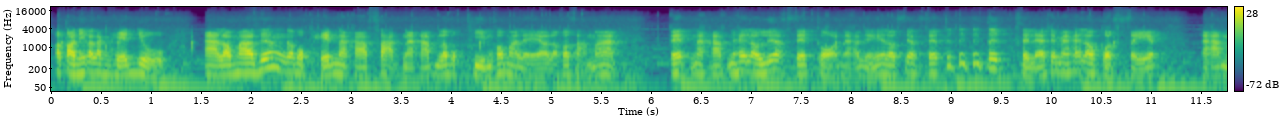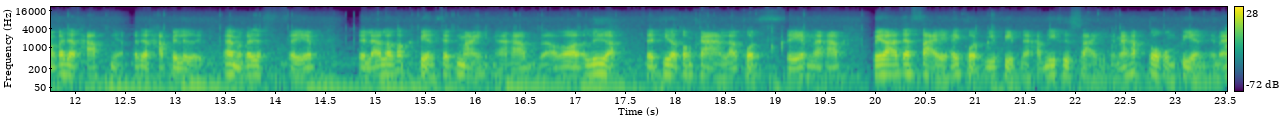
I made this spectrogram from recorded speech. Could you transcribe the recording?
เพราะตอนนี้กำลังเทสอยู่อ่าเรามาเรื่องระบบเพ้นท์นะครับ สัตว์นะครับ ระบบทีมเข้ามาแล้ว เราก็สามารถเซตนะครับให้เราเลือกเซตก่อนนะครับ อย่างที่เราเลือกเซตตึ๊กตึ๊กตึ๊กตึ๊กเสร็จแล้วใช่ไหมให้เรากดเซฟนะครับมันก็จะทับเนี่ยก็จะทับไปเลยเอ้มันก็จะเซฟเสร็จแล้วเราก็เปลี่ยนเซตใหม่นะครับ แล้วก็เลือกเซตที่เราต้องการแล้วกดเซฟนะครับ เวลาจะใส่ให้กด equip นะครับ นี่คือใส่เห็นไหมครับ ตัวผมเปลี่ยนเห็นไหม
